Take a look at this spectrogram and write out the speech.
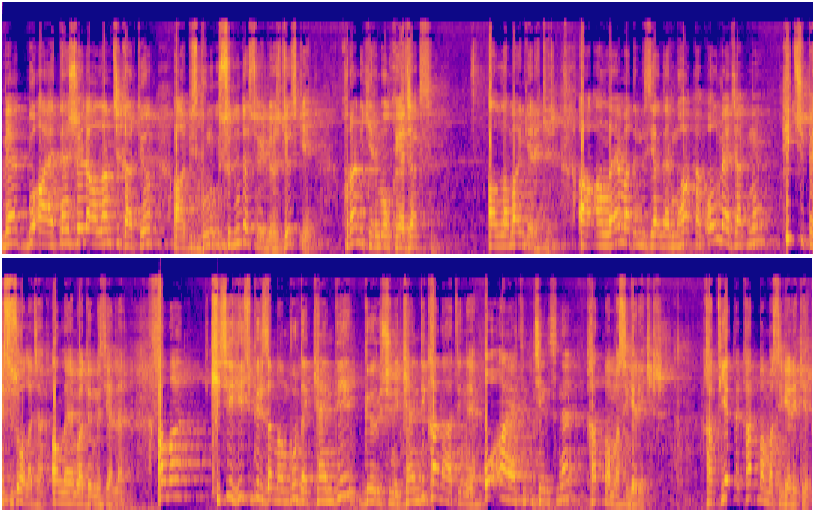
Ve bu ayetten şöyle anlam çıkartıyor. Aa biz bunu usulünü de söylüyoruz. Diyoruz ki Kur'an-ı Kerim'i okuyacaksın anlaman gerekir. Aa, anlayamadığımız yerler muhakkak olmayacak mı? Hiç şüphesiz olacak anlayamadığımız yerler. Ama kişi hiçbir zaman burada kendi görüşünü, kendi kanaatini o ayetin içerisine katmaması gerekir. Katiyetle katmaması gerekir.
